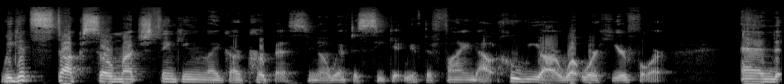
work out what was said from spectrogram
we get stuck so much thinking like our purpose, you know, we have to seek it. We have to find out who we are, what we're here for. And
